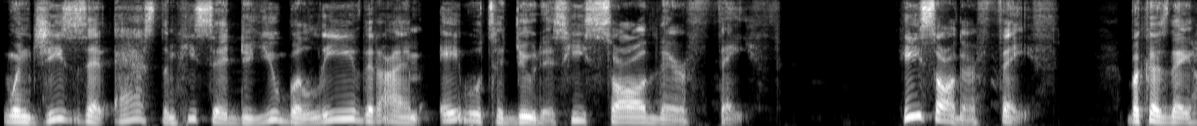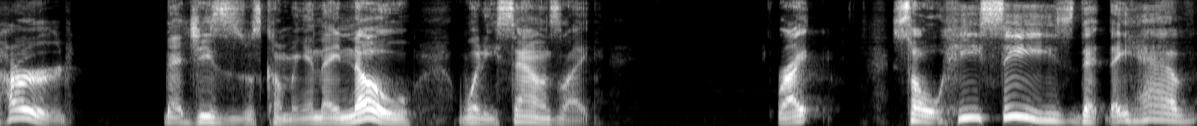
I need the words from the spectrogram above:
when Jesus had asked them, he said, Do you believe that I am able to do this? He saw their faith. He saw their faith because they heard that Jesus was coming and they know what he sounds like. Right? So he sees that they have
